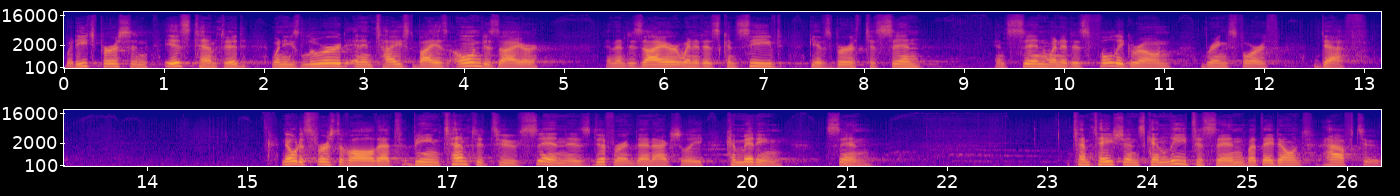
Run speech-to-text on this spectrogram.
But each person is tempted when he's lured and enticed by his own desire, and then desire, when it is conceived, gives birth to sin, and sin, when it is fully grown, brings forth death. Notice, first of all, that being tempted to sin is different than actually committing sin. Temptations can lead to sin, but they don't have to.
